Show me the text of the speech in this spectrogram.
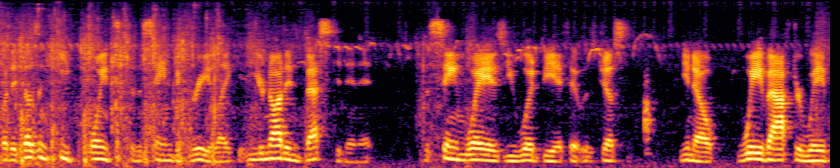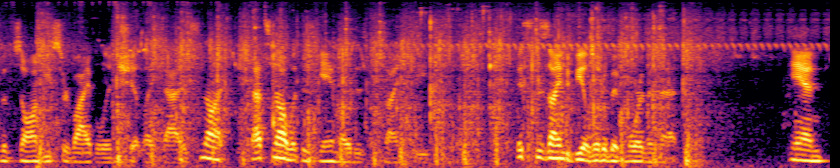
but it doesn't keep points to the same degree. Like you're not invested in it the same way as you would be if it was just you know, wave after wave of zombie survival and shit like that. It's not, that's not what this game mode is designed to be. It's designed to be a little bit more than that. And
